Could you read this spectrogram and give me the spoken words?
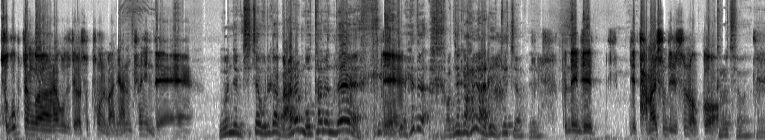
조국 장관하고도 제가 소통을 많이 하는 편인데 의원님 진짜 우리가 말은 못하는데 네. 해도 아, 언젠가 할 날이 있겠죠. 예. 근데 이제 이제 다 말씀드릴 수는 없고 그렇죠. 예.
